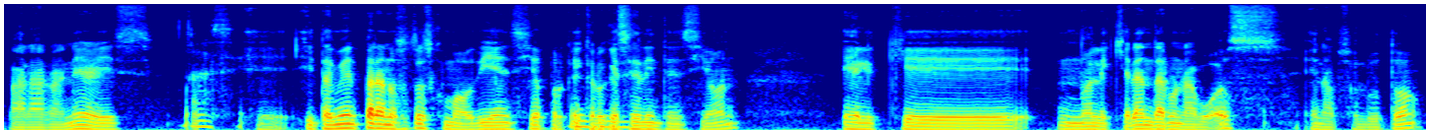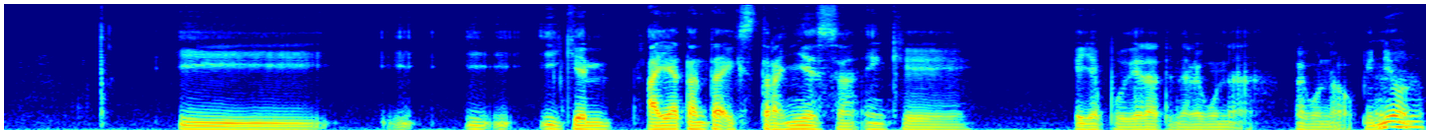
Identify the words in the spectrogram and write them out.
para Rhaenyra ah, y también para nosotros como audiencia, porque creo que esa es la intención, el que no le quieran dar una voz en absoluto y, y, y, que haya tanta extrañeza en que ella pudiera tener alguna, alguna opinión.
